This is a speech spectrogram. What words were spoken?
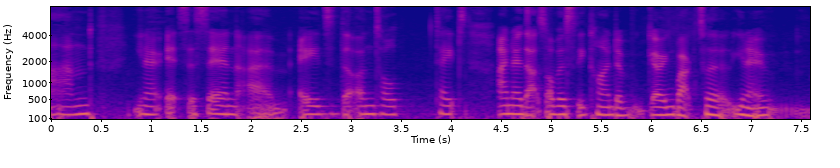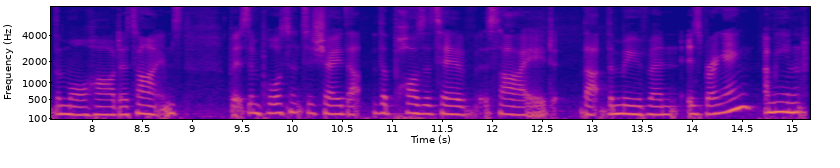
and, you know, It's a Sin, um, AIDS, The Untold tapes. I know that's obviously kind of going back to, you know, the more harder times, but it's important to show that the positive side that the movement is bringing. I mean,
